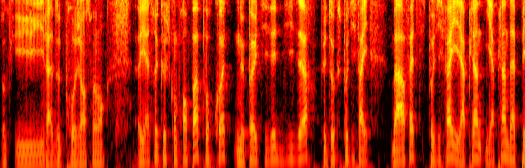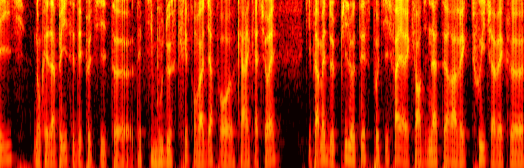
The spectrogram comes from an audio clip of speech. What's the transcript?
Donc il, il a d'autres projets en ce moment. Euh, Il y a un truc que je comprends pas. Pourquoi ne pas utiliser Deezer plutôt que Spotify? Bah en fait Spotify il a plein, il y a plein d'API. Donc les API c'est des petites, euh, des petits bouts de script on va dire pour euh, caricaturer, qui permettent de piloter Spotify avec l'ordinateur, avec Twitch, avec le,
